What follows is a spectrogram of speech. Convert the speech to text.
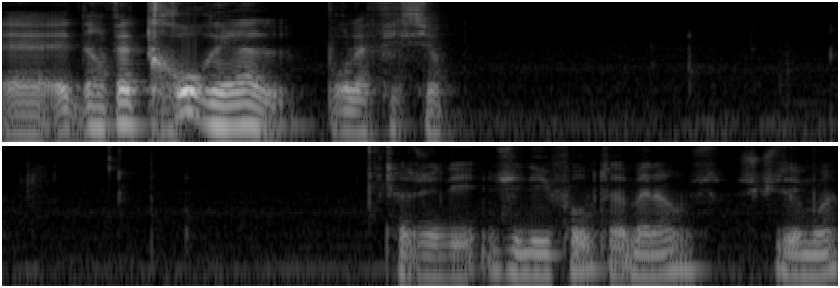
euh, est en fait trop réel pour la fiction. J'ai des, des fautes, ça mélange. Excusez-moi.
